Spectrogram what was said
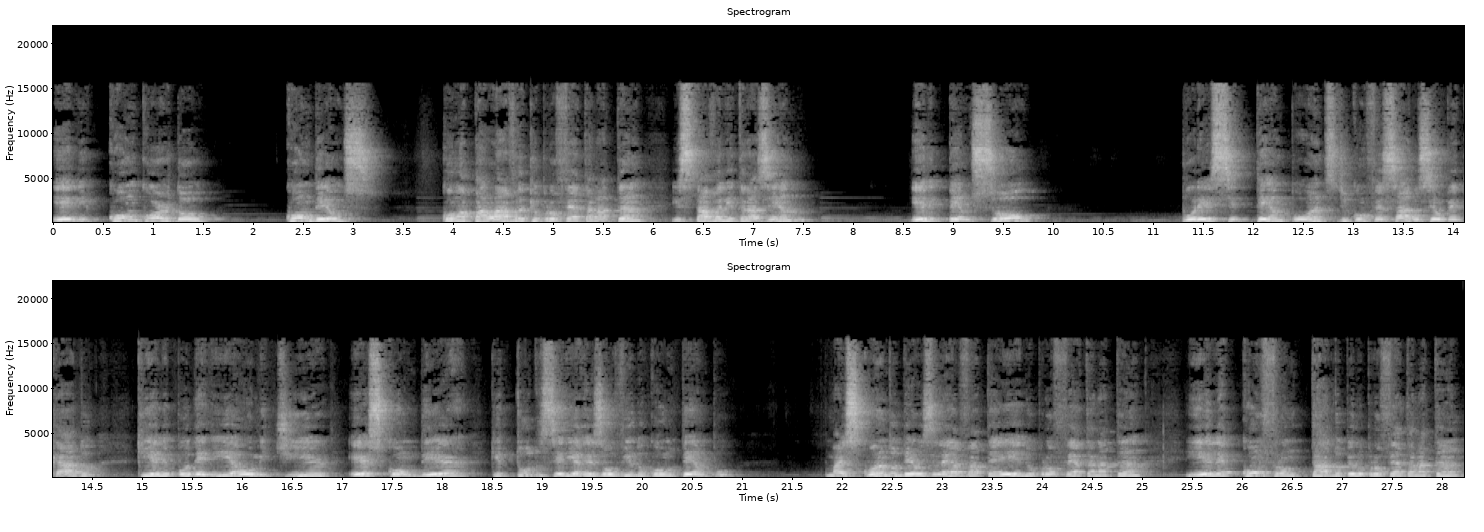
Ele concordou com Deus, com a palavra que o profeta Natan estava lhe trazendo. Ele pensou por esse tempo antes de confessar o seu pecado que ele poderia omitir, esconder, que tudo seria resolvido com o tempo. Mas quando Deus leva até ele o profeta Natan, e ele é confrontado pelo profeta Natan,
